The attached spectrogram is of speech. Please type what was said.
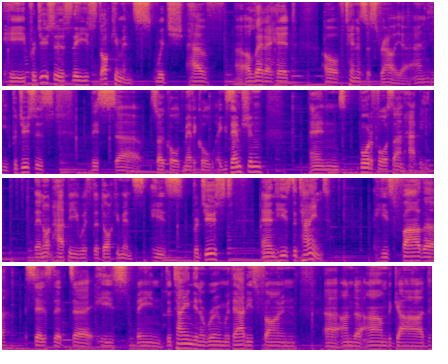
he produces these documents which have a letterhead of Tennis Australia. And he produces this uh, so called medical exemption, and Border Force aren't happy. They're not happy with the documents he's produced, and he's detained. His father says that uh, he's been detained in a room without his phone, uh, under armed guard,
